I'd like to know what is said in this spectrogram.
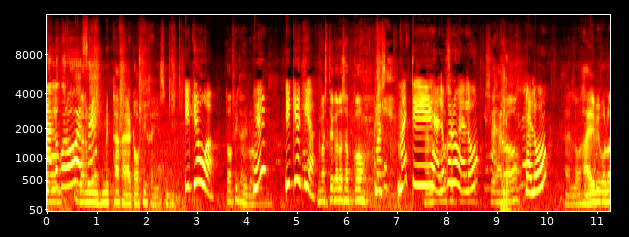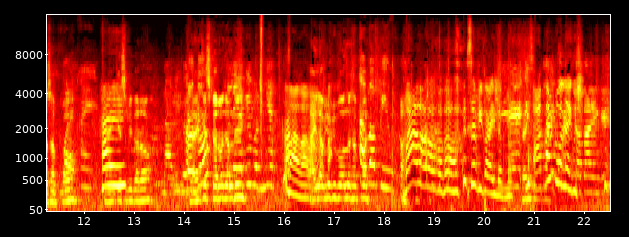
हेलो करो गर्मी मिठा खाया टॉफी खाई इसमें ये क्या हुआ? टॉफी खाई बोलो। है? ये क्या किया? नमस्ते करो सबको। मस्त मस्ती हेलो करो हेलो से हेलो हेलो हेलो हाय भी बोलो सबको। हाय किस भी करो। हाय किस करो जल्दी? वाह वाह आई लव यू भी बोल दो सबको। वाह वाह वाह वाह वाह सभी को आई लव यू आपने भी बोलना है कुछ? बताएँगे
